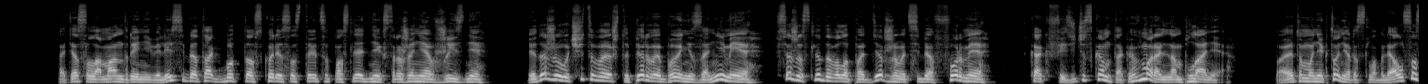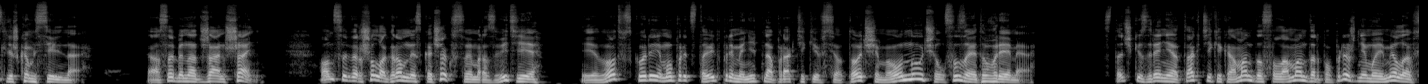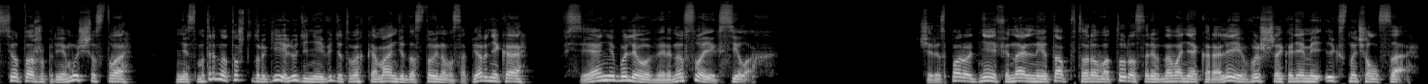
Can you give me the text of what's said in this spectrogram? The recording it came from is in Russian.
Хотя саламандры не вели себя так, будто вскоре состоится последнее их сражение в жизни, и даже учитывая, что первый бой не за ними, все же следовало поддерживать себя в форме, как в физическом, так и в моральном плане. Поэтому никто не расслаблялся слишком сильно. Особенно Джан Шань он совершил огромный скачок в своем развитии, и вот вскоре ему предстоит применить на практике всё то, чему он научился за это время. С точки зрения тактики, команда Саламандр по-прежнему имела всё то же преимущество. Несмотря на то, что другие люди не видят в их команде достойного соперника, все они были уверены в своих силах. Через пару дней финальный этап второго тура соревнования королей в Высшей Академии X начался.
